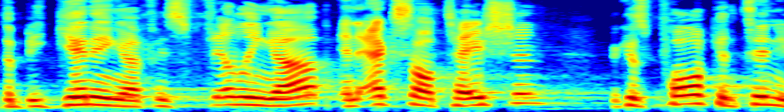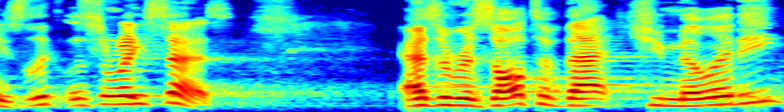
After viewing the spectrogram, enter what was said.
the beginning of his filling up and exaltation, because Paul continues. Listen to what he says. As a result of that humility,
